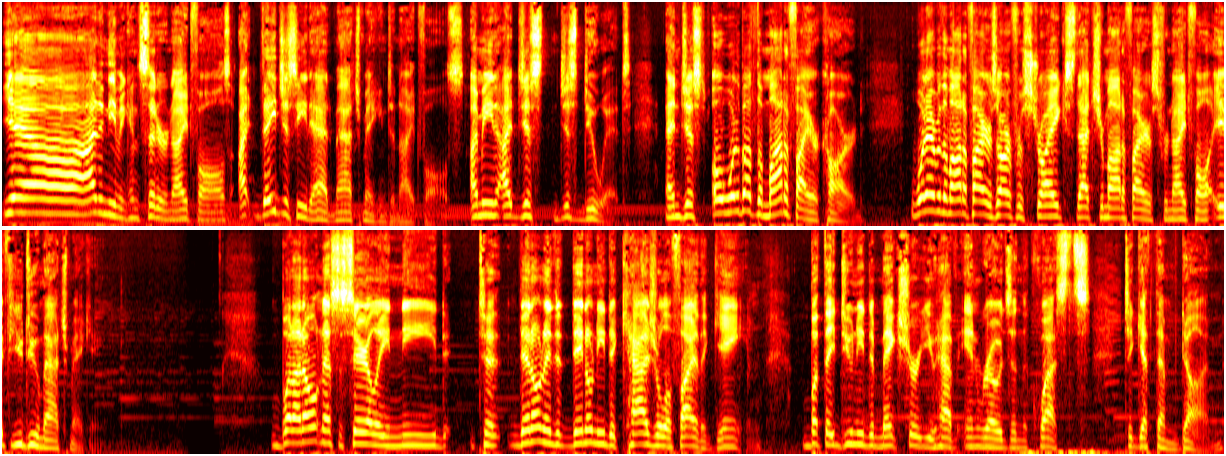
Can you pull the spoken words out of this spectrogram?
Yeah, I didn't even consider nightfalls. I, they just need to add matchmaking to nightfalls. I mean, I just just do it and just oh, what about the modifier card? Whatever the modifiers are for strikes, that's your modifiers for nightfall if you do matchmaking. But I don't necessarily need to they don't need to they don't need to casualify the game, but they do need to make sure you have inroads in the quests to get them done.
